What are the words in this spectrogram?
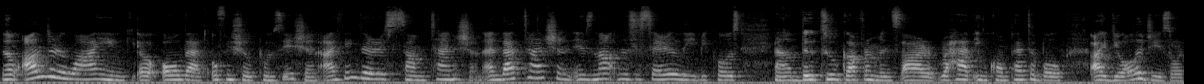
You know, underlying uh, all that official position, I think there is some tension, and that tension is not necessarily because um, the two governments are have incompatible ideologies or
